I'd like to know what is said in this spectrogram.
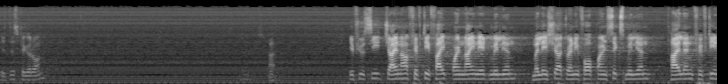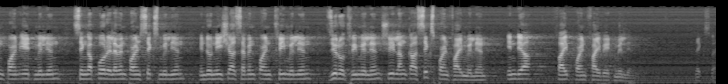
Is this figure on? If you see China 55.98 million, Malaysia 24.6 million, Thailand 15.8 million, Singapore 11.6 million, Indonesia 7.3 million, 03 million, Sri Lanka 6.5 million, India 5.58 million. Next slide.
